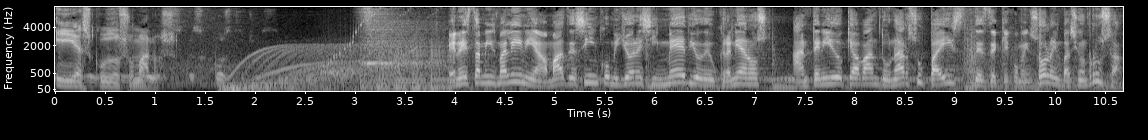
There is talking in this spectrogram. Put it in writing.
y escudos humanos. En esta misma línea, más de 5 millones y medio de ucranianos han tenido que abandonar su país desde que comenzó la invasión rusa.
